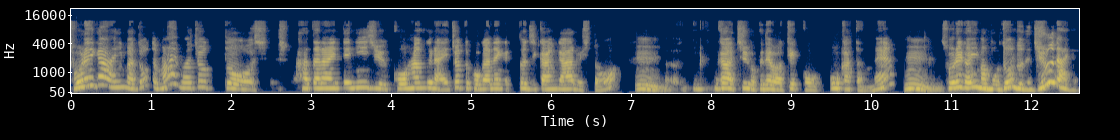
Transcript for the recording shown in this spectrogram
それが今、どんどん前はちょっとし働いて20後半ぐらい、ちょっと小金と時間がある人うん。が中国では結構多かったのね。うん。それが今もうどんどんね、10代だよ。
